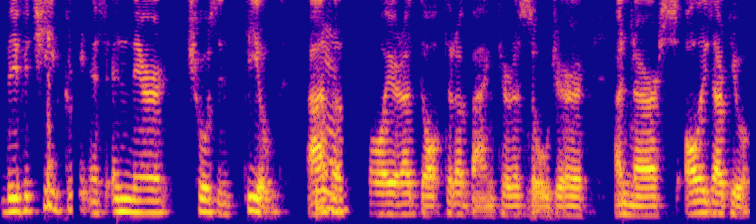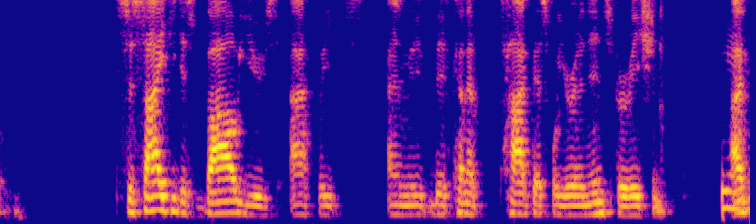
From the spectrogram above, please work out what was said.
they've achieved greatness in their chosen field as Yes. a lawyer, a doctor, a banker, a soldier, a nurse, all these other people. Society just values athletes, and we, they've kind of tagged this. Well, you're an inspiration. yeah,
